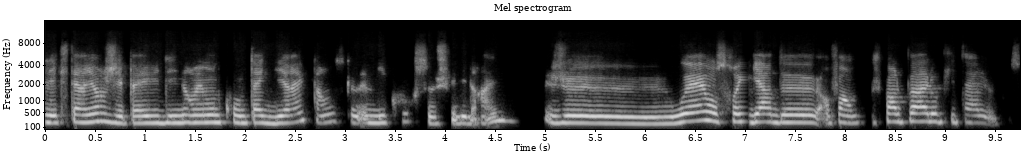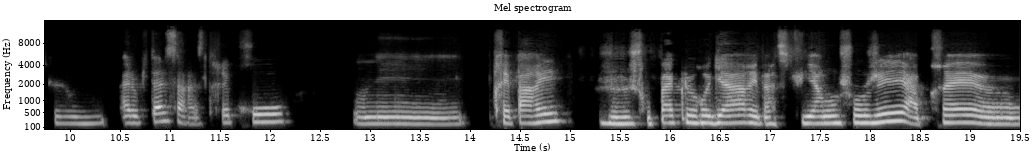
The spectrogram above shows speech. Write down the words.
À l'extérieur, j'ai pas eu d'énormément de contacts directs, hein, parce que même les courses, je fais des drives. Je, ouais, on se regarde. Enfin, je parle pas à l'hôpital, parce que à l'hôpital, ça reste très pro. On est préparé. Je, je trouve pas que le regard est particulièrement changé. Après, euh,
